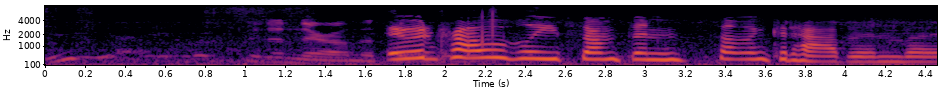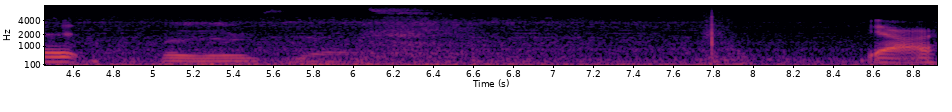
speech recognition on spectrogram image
Yeah, it would there on the It would probably something something could happen, but But there's yeah.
